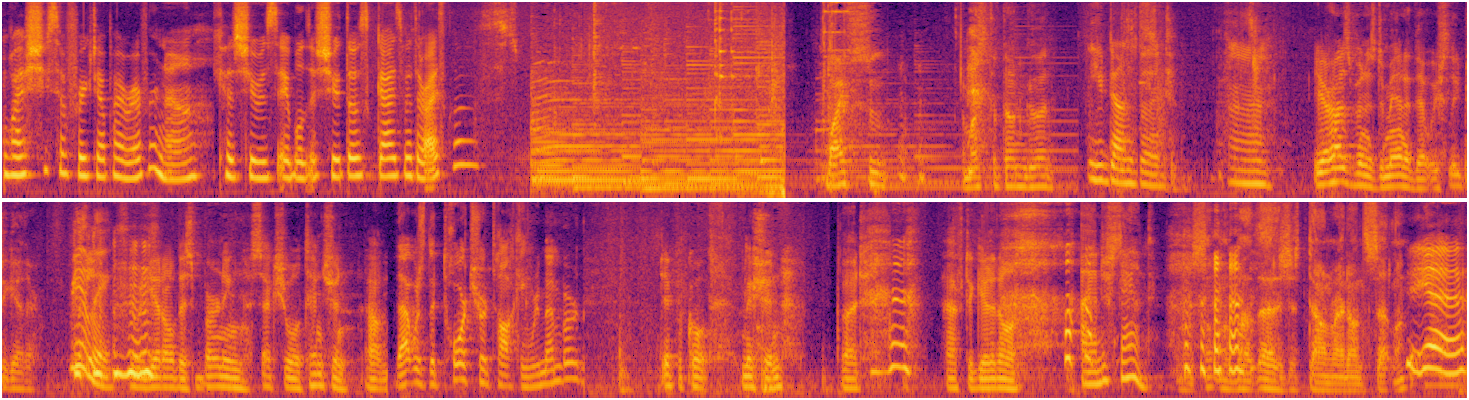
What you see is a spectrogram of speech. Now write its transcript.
Why is she so freaked out by River now? Because she was able to shoot those guys with her eyes closed? Wife suit. I must have done good. You done good. Mm. Your husband has demanded that we sleep together. Really? So we get all this burning sexual tension out. That was the torture talking, remember? Difficult mission, but have to get it on. I understand. Something about that is just downright unsettling. Yeah.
